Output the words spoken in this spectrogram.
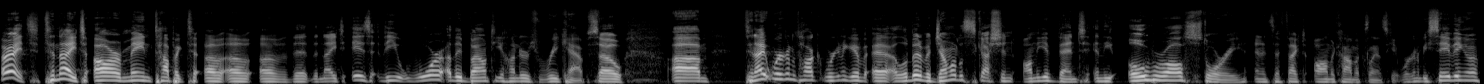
All right, tonight our main topic to, of, of, of the, the night is the War of the Bounty Hunters recap. So, um, tonight we're going to talk. We're going to give a, a little bit of a general discussion on the event and the overall story and its effect on the comics landscape. We're going to be saving a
